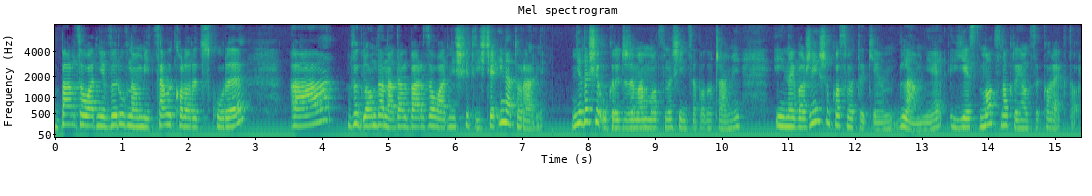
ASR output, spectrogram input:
bardzo ładnie wyrównał mi cały koloryt skóry, a wygląda nadal bardzo ładnie, świetliście i naturalnie. Nie da się ukryć, że mam mocne sińce pod oczami i najważniejszym kosmetykiem dla mnie jest mocno kryjący korektor.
